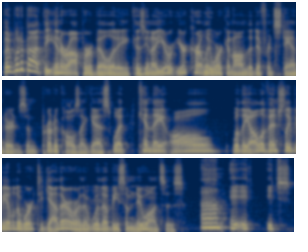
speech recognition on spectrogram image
But what about the interoperability? Because you know you're you're currently working on the different standards and protocols. I guess what can they all? Will they all eventually be able to work together, or there, will there be some nuances? Um, it, it it's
